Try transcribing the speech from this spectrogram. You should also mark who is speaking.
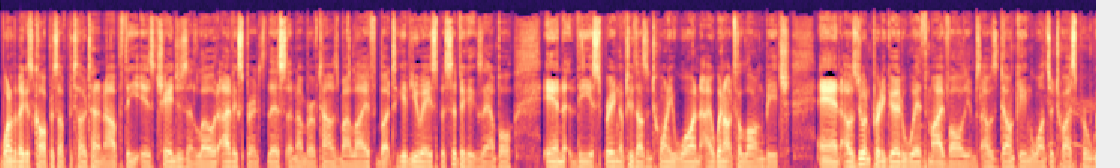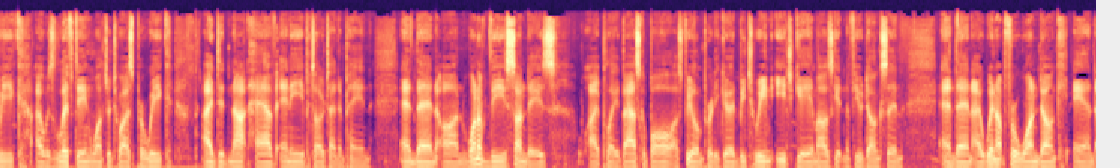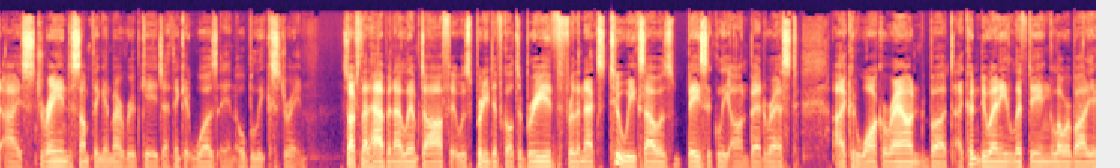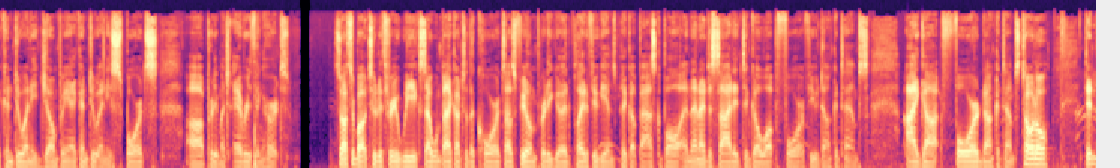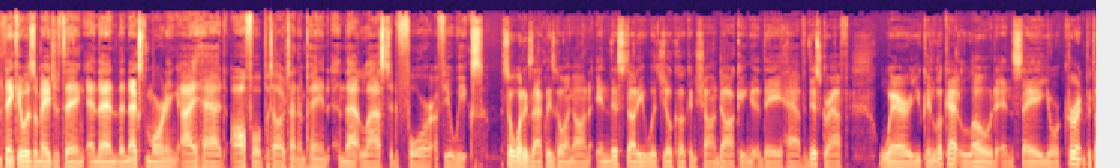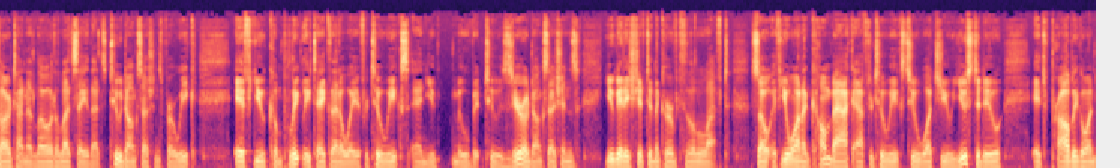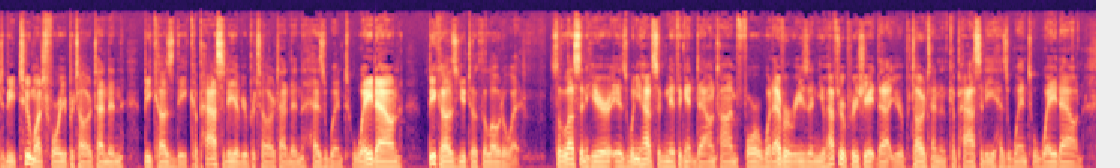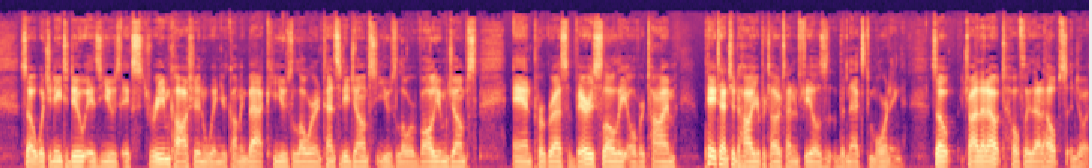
Speaker 1: One of the biggest culprits of patellar tendinopathy is changes in load. I've experienced this a number of times in my life, but to give you a specific example, in the spring of 2021, I went out to Long Beach and I was doing pretty good with my volumes. I was dunking once or twice per week, I was lifting once or twice per week. I did not have any patellar tendon pain. And then on one of the Sundays, I played basketball. I was feeling pretty good. Between each game, I was getting a few dunks in. And then I went up for one dunk and I strained something in my rib cage. I think it was an oblique strain. So after that happened, I limped off. It was pretty difficult to breathe. For the next two weeks, I was basically on bed rest. I could walk around, but I couldn't do any lifting, lower body. I couldn't do any jumping. I couldn't do any sports. Uh, pretty much everything hurt. So after about two to three weeks, I went back out to the courts. I was feeling pretty good, played a few games, pick up basketball, and then I decided to go up for a few dunk attempts. I got four dunk attempts total. Didn't think it was a major thing, and then the next morning I had awful patellar tendon pain, and that lasted for a few weeks. So, what exactly is going on? In this study with Jill Cook and Sean Docking, they have this graph where you can look at load and say your current patellar tendon load, let's say that's two dunk sessions per week. If you completely take that away for two weeks and you move it to zero dunk sessions, you get a shift in the curve to the left. So, if you want to come back after two weeks to what you used to do, it's probably going to be too much for your patellar tendon because the capacity of your patellar tendon has went way down because you took the load away. So the lesson here is when you have significant downtime for whatever reason, you have to appreciate that your patellar tendon capacity has went way down. So what you need to do is use extreme caution when you're coming back. Use lower intensity jumps, use lower volume jumps, and progress very slowly over time. Pay attention to how your patellar tendon feels the next morning. So try that out. Hopefully that helps. Enjoy.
